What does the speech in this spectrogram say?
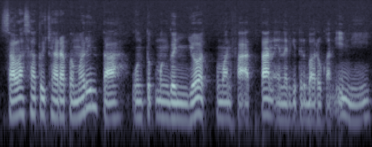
salah satu cara pemerintah untuk menggenjot pemanfaatan energi terbarukan ini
